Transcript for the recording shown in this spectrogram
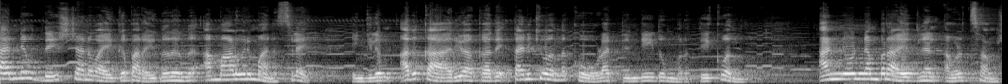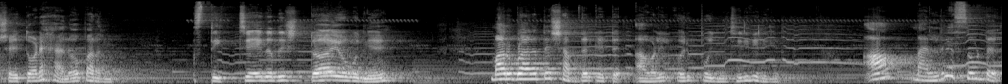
തന്നെ ഉദ്ദേശിച്ചാണ് വൈക പറയുന്നതെന്ന് അമ്മാളൊരു മനസ്സിലായി. എങ്കിലും അത് കാര്യമാക്കാതെ തനിക്ക് വന്ന കോൾ അറ്റൻഡ് ചെയ്ത് ഉമ്മറത്തേക്ക് വന്നു. അൺനോൺ നമ്പർ ആയതിനാൽ അവൾ സംശയത്തോടെ ഹലോ പറഞ്ഞു. സ്റ്റിച്ച് ചെയ്തത് ഇഷ്ടമായോ കുഞ്ഞ്? മറുഭാഗത്തെ ശബ്ദം കേട്ട് അവളിൽ ഒരു പുഞ്ചിരി വിരിഞ്ഞു. ആ നല്ല രസമുണ്ട്.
